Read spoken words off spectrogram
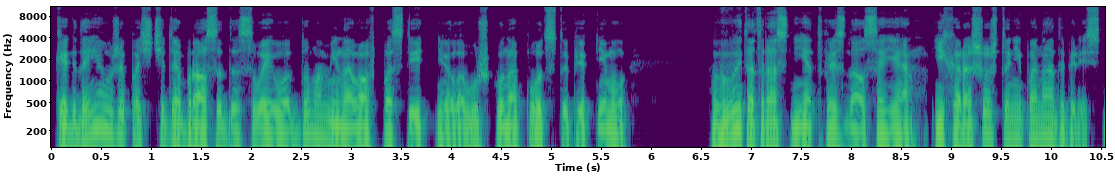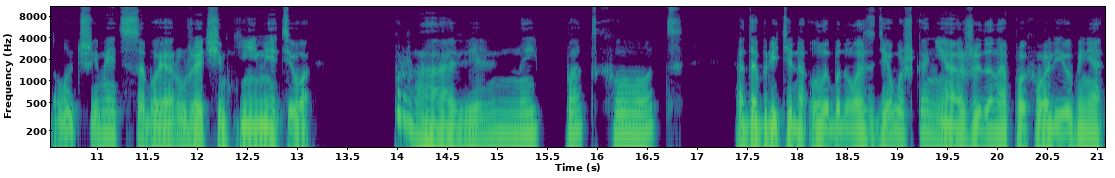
когда я уже почти добрался до своего дома, миновав последнюю ловушку на подступе к нему. «В этот раз нет», — признался я. «И хорошо, что не понадобились, но лучше иметь с собой оружие, чем не иметь его». «Правильный подход», — одобрительно улыбнулась девушка, неожиданно похвалив меня.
